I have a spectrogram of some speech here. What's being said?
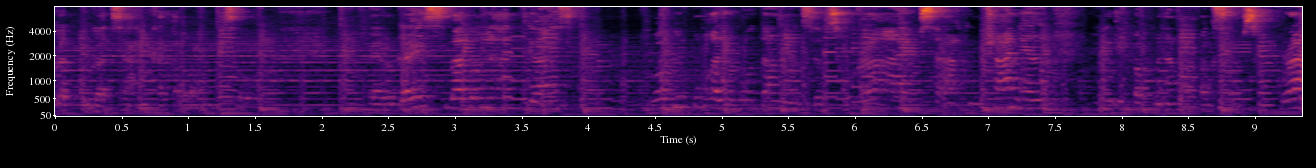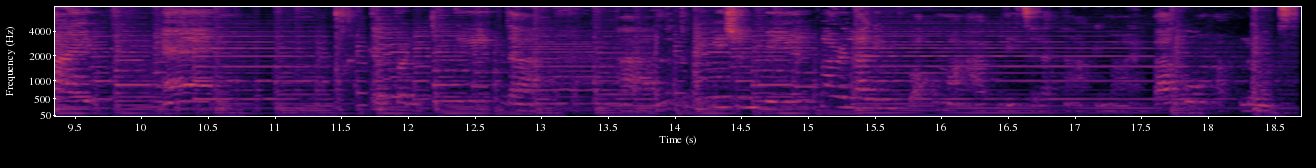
ugat-ugat sa aking katawan. So, pero guys, bagong lahat guys, huwag niyo pong kalimutang mag-subscribe sa aking channel kung hindi pa po nakapag-subscribe and don't forget to click the ah, notification bell para lagi po ako ma-update sa lahat ng aking mga bagong uploads.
